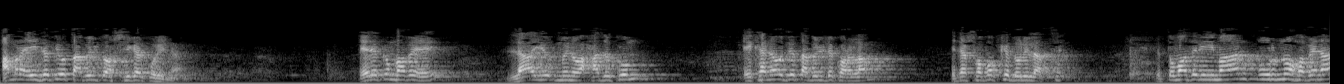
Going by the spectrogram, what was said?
আমরা এই জাতীয় তাবিলকে অস্বীকার করি না। এরকম ভাবে লাইমিন হাদুকুম এখানেও যে তাবিলটা করলাম এটা সপক্ষে দলিল আছে। তোমাদের ইমান পূর্ণ হবে না,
